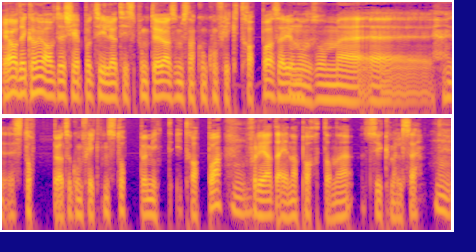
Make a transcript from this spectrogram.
Ja, og det kan jo av og til skje på et tidligere tidspunkt òg. Altså, vi snakker om konflikttrappa, så er det jo mm. noen som eh, eh stopper stopper, altså konflikten stopper midt i trappa mm. fordi at en av partene sykemelder seg mm.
